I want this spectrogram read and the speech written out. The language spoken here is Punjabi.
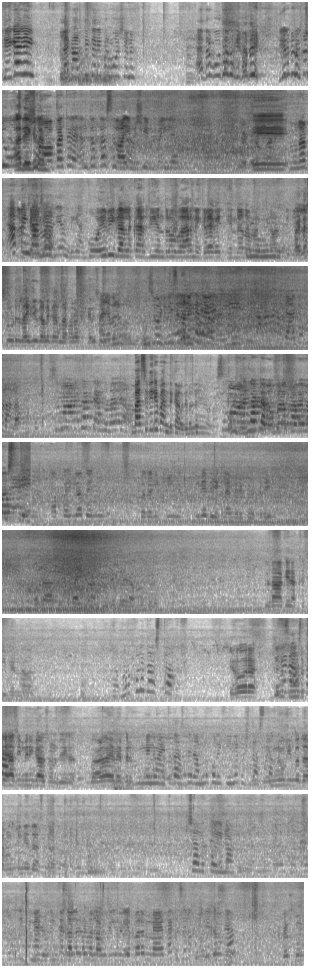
ਠੀਕ ਹੈ ਜੀ? ਲੈ ਕਰਤੀ ਤੇਰੀ ਪ੍ਰਮੋਸ਼ਨ ਇਧਰ ਮੂੰਹ ਤੇ ਦਿਖਾ ਦੇ। ਯਾਰ ਪਰਚੂਨ ਦੀ ਦੇਖ ਲੈ। ਸ਼ਾਪ ਹੈ ਤੇ ਅੰਦਰ ਤਾਂ ਸਲਾਈ ਮਸ਼ੀਨ ਪਈ ਹੈ। ਇਹ ਤੂੰ ਨਾ ਆ ਪਿੰਡਾਂ 'ਚ ਜਿਹੜੀਆਂ ਹੁੰਦੀਆਂ। ਕੋਈ ਵੀ ਗੱਲ ਕਰਦੀ ਅੰਦਰੋਂ ਬਾਹਰ ਨਿਕਲਿਆ ਕਿ ਇੱਥੇ ਇਹਨਾਂ ਨਾ ਬਸ ਪਹਿਲਾਂ ਸੂਟ ਲਾਈ ਦੀ ਗੱਲ ਕਰ ਲੈ ਫਿਰ ਕਹਿੰਦੇ ਆ ਜਾ ਬਲੂ ਸੂਟ ਵੀ ਸਿਲਣ ਘਰੇ ਆਉਣਾ ਇਹਨਾਂ ਨੇ ਚਾਹ ਚੋ ਬਣਾ ਲਾ ਹੁਣ ਸਮਾਨ ਘੱਟ ਹੈ ਥੋੜਾ ਜਿਹਾ। ਬਸ ਵੀਰੇ ਬੰਦ ਕਰ ਦੇ ਬੱਲੇ। ਸਮਾਨ ਘੱਟ ਹੈ ਬੱਬਲ ਕਾਵੇ ਵਾਸਤੇ। ਆ ਪਹਿਲਾਂ ਤੈਨੂੰ ਪਤਾ ਨਹੀਂ ਕੀ ਕਿਹਨੇ ਦੇਖ ਲਿਆ ਮੇਰੇ ਕੋਲ ਕਦੇ ਉਹ ਲਾ ਕੇ ਕਢਾਈ ਮਾਰਦੀ ਉਹਦੇ ਕੋਲੇ ਰਮਨ ਕੋਲੇ। ਲੜਾ ਕੇ ਰੱਖਤੀ ਮੇਰੇ ਨਾਲ। ਰਮਨ ਕੋਲੇ ਦੱਸਤਾ। ਤੇ ਹੋਰ ਤੈਨੂੰ ਸੂਟ ਕਿਹਾ ਸੀ ਮੇਰੀ ਗੱਲ ਸੁਣ ਦੇਖ ਬਾਲਾ ਐਵੇਂ ਫਿਰ ਮੈਨੂੰ ਐ ਤਾਂ ਦੱਸ ਦੇ ਰਮਨ ਕੋਲੇ ਕਿਹਨੇ ਕੁਝ ਦੱਸਤਾ? ਮੈਨੂੰ ਕੀ ਪਤਾ ਹੁਣ ਕਿਹਨੇ ਦੱਸਤਾ? ਚੱਲ ਕੋਈ ਨਾ। ਇੱਕ ਮੈਂ ਦਿਨ ਤਾਂ ਗੱਲ ਪਤਾ ਲੱਗਦੀ ਹੁੰਦੀ ਹੈ ਪਰ ਮੈਂ ਤਾਂ ਕਿਸੇ ਨੂੰ ਕੁਝ ਨਹੀਂ ਦੱਸਿਆ। ਫਿਰ ਤੂੰ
